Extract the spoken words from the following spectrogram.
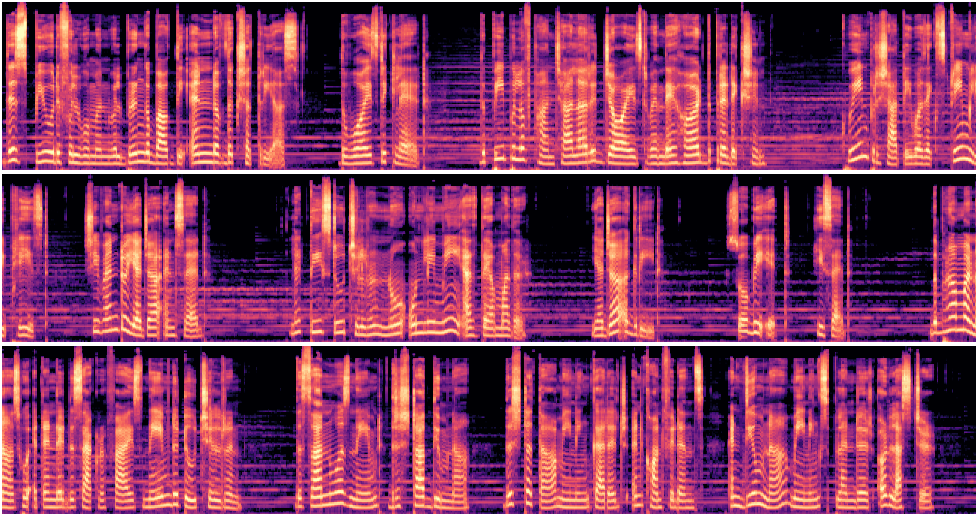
This beautiful woman will bring about the end of the Kshatriyas, the voice declared. The people of Panchala rejoiced when they heard the prediction. Queen Prishati was extremely pleased. She went to Yaja and said, Let these two children know only me as their mother. Yaja agreed. So be it, he said. The Brahmanas who attended the sacrifice named the two children. The son was named Dhrishtadyumna, Drishtata meaning courage and confidence, and Dyumna meaning splendor or luster.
